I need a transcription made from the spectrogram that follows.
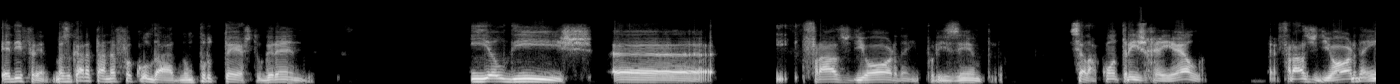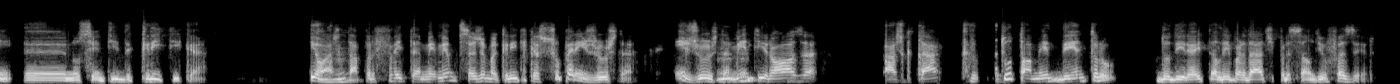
é diferente, mas o cara está na faculdade, num protesto grande, e ele diz uh, frases de ordem, por exemplo, sei lá, contra Israel, uh, frases de ordem uh, no sentido de crítica. Eu uhum. acho que uhum. está perfeitamente, mesmo que seja uma crítica super injusta, injusta, uhum. mentirosa, acho que está totalmente dentro do direito da liberdade de expressão de o fazer.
